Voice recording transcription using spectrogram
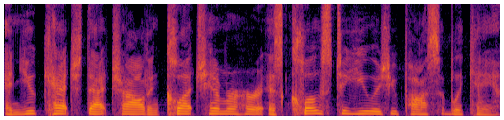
and you catch that child and clutch him or her as close to you as you possibly can.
